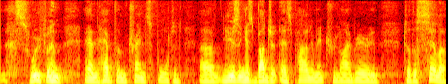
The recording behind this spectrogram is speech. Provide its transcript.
swoop in and have them transported um, using his budget as parliamentary librarian to the cellar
